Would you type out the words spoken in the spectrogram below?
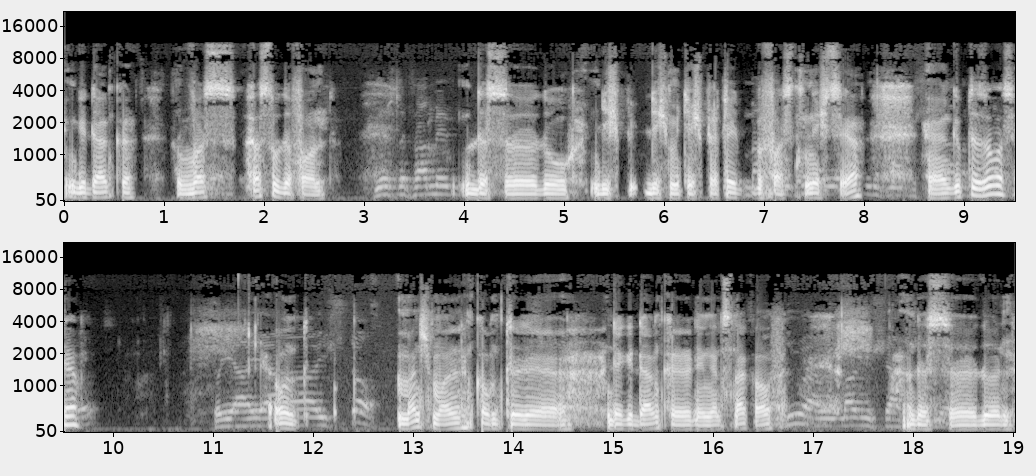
Gedanke, was hast du davon, dass äh, du dich, dich mit der Spiritualität befasst? Nichts, ja? Äh, gibt es sowas, ja? Und manchmal kommt äh, der Gedanke den ganzen Tag auf, dass äh, du ein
